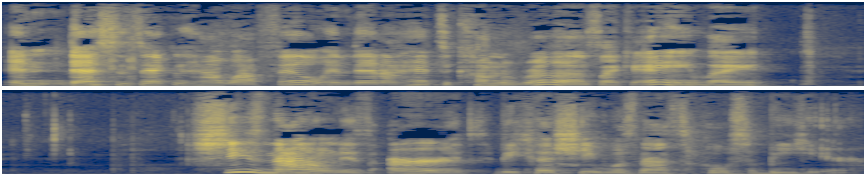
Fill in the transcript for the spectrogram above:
And that's exactly how I felt. And then I had to come to realize like, hey, like she's not on this earth because she was not supposed to be here.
